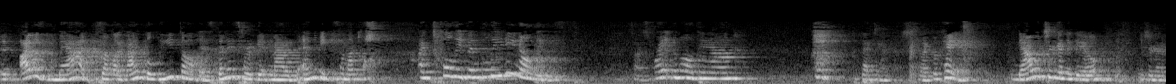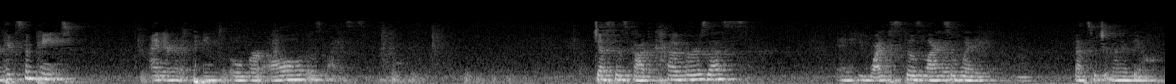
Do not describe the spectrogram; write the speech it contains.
And I was mad because I'm like, I believed all this. Then I started getting mad at the enemy because I'm like, oh, I've totally been believing all these So I was writing them all down. Put that down. She's like, okay, now what you're going to do is you're going to pick some paint and you're going to paint over all those lies. Just as God covers us and He wipes those lies away, that's what you're going to do.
